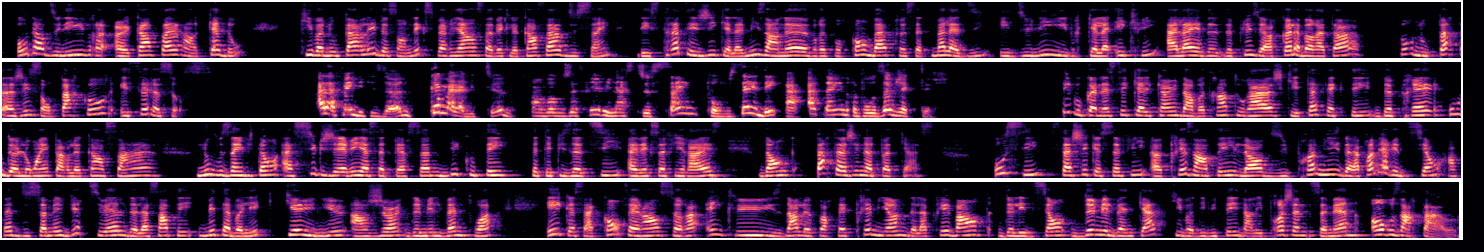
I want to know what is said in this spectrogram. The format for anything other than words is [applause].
du livre Un cancer en cadeau, qui va nous parler de son expérience avec le cancer du sein, des stratégies qu'elle a mises en œuvre pour combattre cette maladie et du livre qu'elle a écrit à l'aide de plusieurs collaborateurs pour nous partager son parcours et ses ressources. À la fin de l'épisode, comme à l'habitude, on va vous offrir une astuce simple pour vous aider à atteindre vos objectifs. Si vous connaissez quelqu'un dans votre entourage qui est affecté de près ou de loin par le cancer, nous vous invitons à suggérer à cette personne d'écouter cet épisode-ci avec Sophie Reiss. Donc, partagez notre podcast. Aussi, sachez que Sophie a présenté lors du premier, de la première édition, en fait, du sommet virtuel de la santé métabolique qui a eu lieu en juin 2023 et que sa conférence sera incluse dans le forfait premium de la prévente de l'édition 2024 qui va débuter dans les prochaines semaines. On vous en reparle.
